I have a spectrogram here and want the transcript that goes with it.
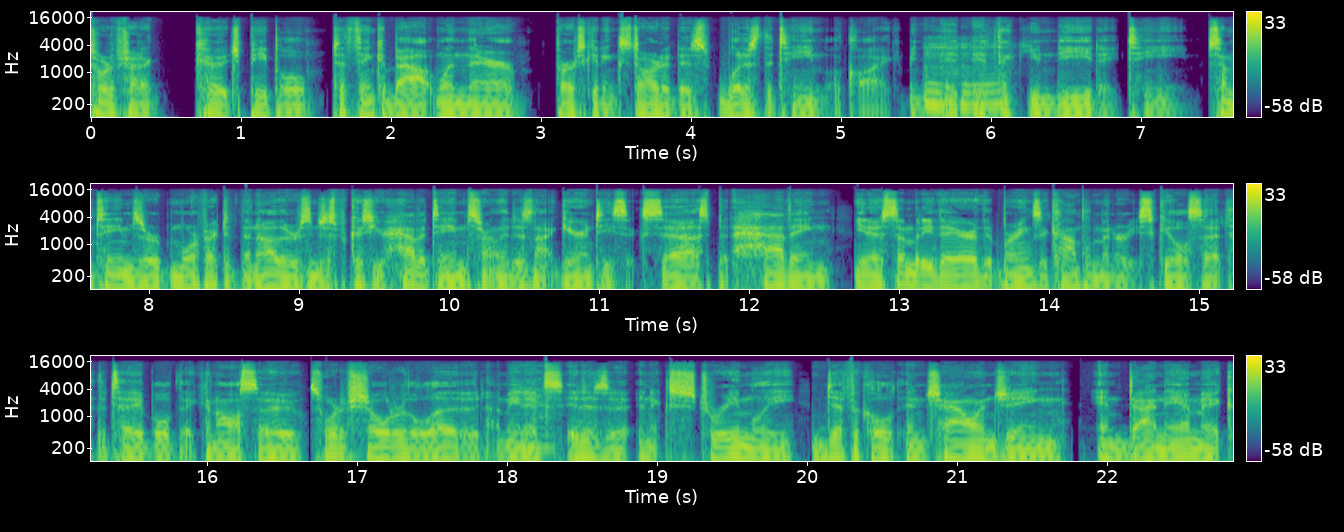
sort of try to coach people to think about when they're first getting started is what does the team look like? I mean, I- I, Mhm. think you need a team. Some teams are more effective than others, and just because you have a team certainly does not guarantee success. But having you know somebody there that brings a complementary skill set to the table that can also sort of shoulder the load. I mean, Yeah. it's it is a, an extremely difficult and challenging and dynamic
